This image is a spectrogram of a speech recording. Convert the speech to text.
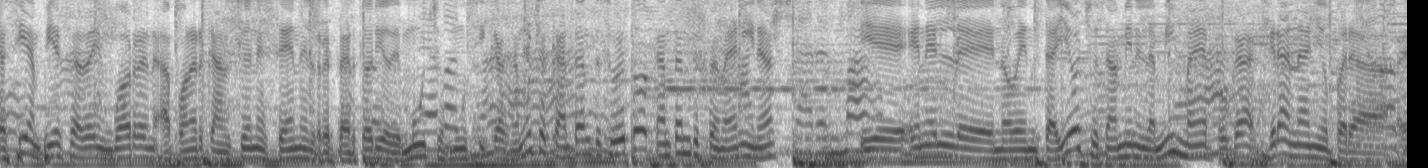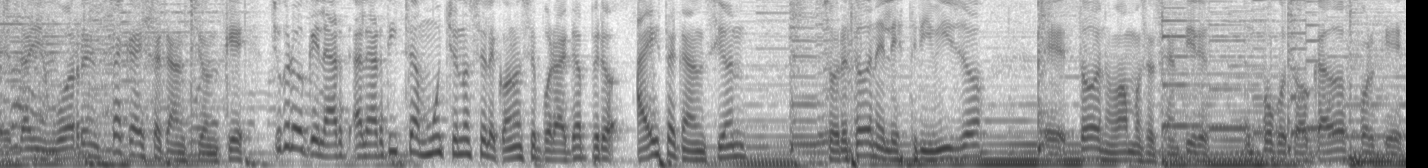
Y así empieza Dane Warren a poner canciones en el repertorio de muchas músicas, de muchas cantantes, sobre todo cantantes femeninas. Eh, en el eh, 98 también, en la misma época, gran año para eh, Diane Warren, saca esta canción que yo creo que al artista mucho no se le conoce por acá, pero a esta canción, sobre todo en el estribillo, eh, todos nos vamos a sentir un poco tocados porque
